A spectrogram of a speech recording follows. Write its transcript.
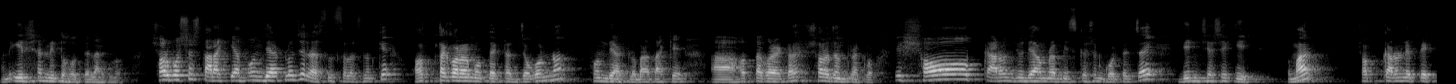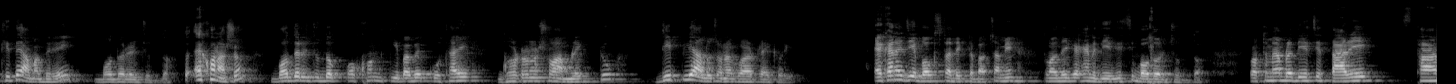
মানে ঈর্ষান্বিত হতে লাগল। সর্বশেষ তারা কি ফোন দিয়ে আটলো যে রাসুল সাল্লাহসাল্লামকে হত্যা করার মতো একটা জঘন্য ফোন দিয়ে আটলো বা তাকে হত্যা করার একটা ষড়যন্ত্র রাখল। এই সব কারণ যদি আমরা বিশ্লেষণ করতে চাই, দিন শেষে কি? তোমার সব কারণের প্রেক্ষিতে আমাদের এই বদরের যুদ্ধ। তো এখন আসো, বদরের যুদ্ধ কখন, কীভাবে, কোথায় ঘটনা সহ আমরা একটু ডিপলি আলোচনা করার ট্রাই করি। এখানে যে বক্সটা দেখতে পাচ্ছ, আমি তোমাদেরকে এখানে দিয়ে দিচ্ছি বদর যুদ্ধ। প্রথমে আমরা দিয়েছি তারিখ, স্থান,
